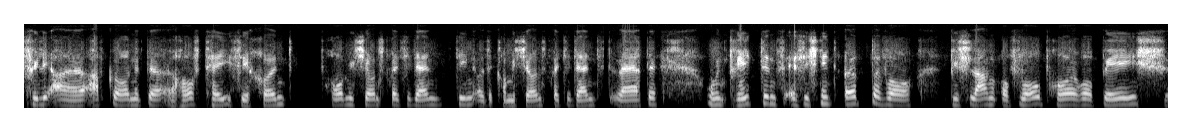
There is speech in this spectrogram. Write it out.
viele äh, Abgeordnete erhofft haben, sie könnte Kommissionspräsidentin oder Kommissionspräsident werden. Und drittens, es ist nicht jemand, der bislang, obwohl proeuropäisch,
